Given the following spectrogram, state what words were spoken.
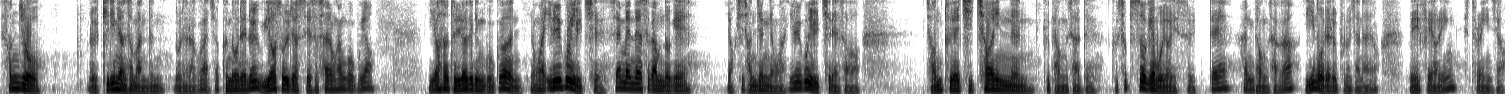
선조를 기리면서 만든 노래라고 하죠. 그 노래를 위어 솔저스에서 사용한 거고요. 이어서 들려드린 곡은 영화 1917, 샘 맨데스 감독의 역시 전쟁 영화 1917에서 전투에 지쳐 있는 그 병사들, 그 숲속에 모여 있을 때 한 병사가 이 노래를 부르잖아요. Wayfaring Stranger.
